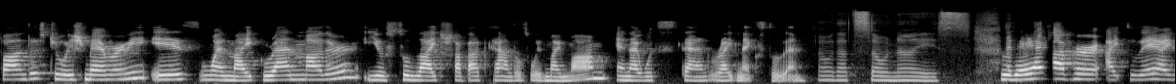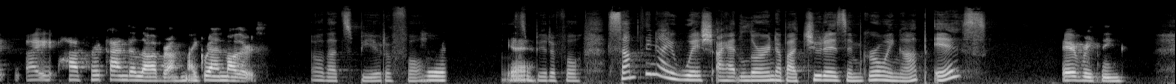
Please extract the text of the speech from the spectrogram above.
fondest Jewish memory is when my grandmother used to light Shabbat candles with my mom, and I would stand right next to them. Oh, that's so nice. Today I have her. I today I I have her candelabra, my grandmother's. Oh, that's beautiful. That's Yeah. beautiful. Something I wish I had learned about Judaism growing up is Everything.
